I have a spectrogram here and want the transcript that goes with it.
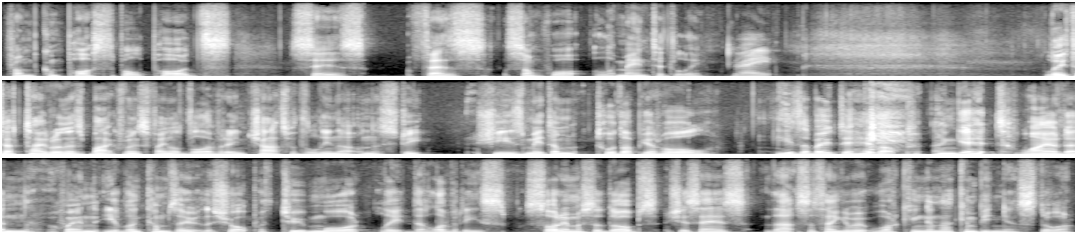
from compostable pods, says Fizz somewhat lamentedly. Right. Later, Tyrone is back from his final delivery and chats with Alina on the street. She's made him toad up your hole. He's about to head up and get wired in when Evelyn comes out of the shop with two more late deliveries. Sorry, Mr. Dobbs, she says. That's the thing about working in a convenience store.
